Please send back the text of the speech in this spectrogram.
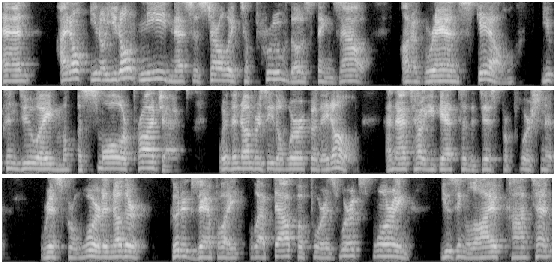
And I don't, you know, you don't need necessarily to prove those things out on a grand scale. You can do a, a smaller project where the numbers either work or they don't. And that's how you get to the disproportionate risk reward. Another good example I left out before is we're exploring using live content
